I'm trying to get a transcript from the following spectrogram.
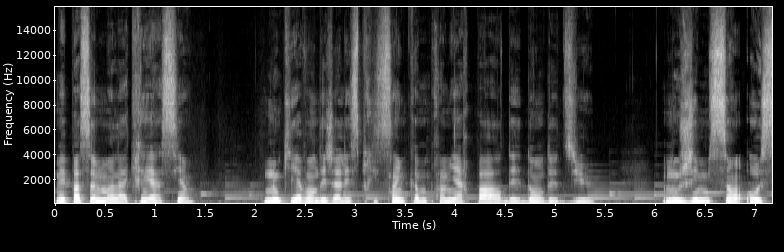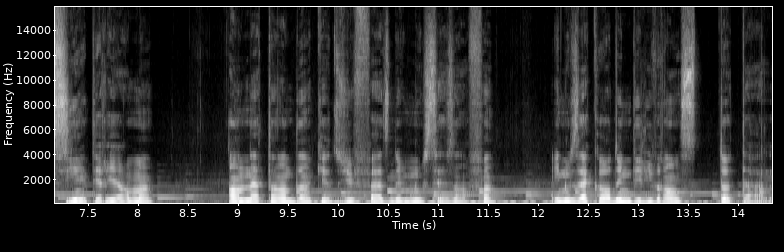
Mais pas seulement la création. Nous qui avons déjà l'Esprit Saint comme première part des dons de Dieu, nous gémissons aussi intérieurement en attendant que Dieu fasse de nous ses enfants et nous accorde une délivrance totale.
